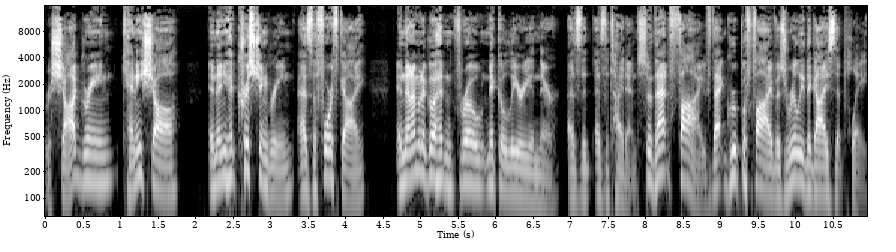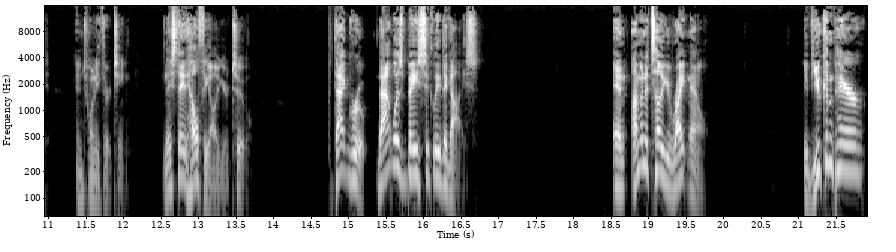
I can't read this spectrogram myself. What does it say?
Rashad Greene, Kenny Shaw, and then you had Christian Green as the fourth guy. And then I'm going to go ahead and throw Nick O'Leary in there as the as the tight end. So that five, that group of five, is really the guys that played in 2013, and they stayed healthy all year too. But that group, that was basically the guys. And I'm going to tell you right now, if you compare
